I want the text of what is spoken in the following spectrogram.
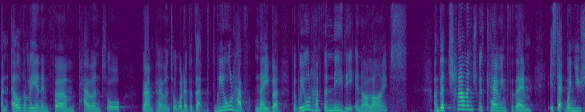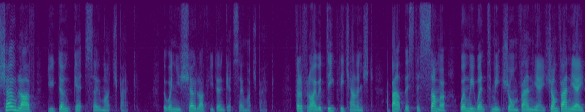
an elderly and infirm parent or grandparent or whatever. That we all have neighbor, that we all have the needy in our lives. And the challenge with caring for them is that when you show love, you don't get so much back. That when you show love, you don't get so much back. Philip and I were deeply challenged about this this summer when we went to meet Jean Vanier. Jean Vanier,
